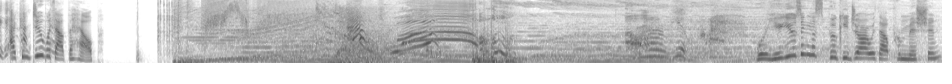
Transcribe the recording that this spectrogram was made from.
I can do without the help. Were you using the Spookie jar without permission?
